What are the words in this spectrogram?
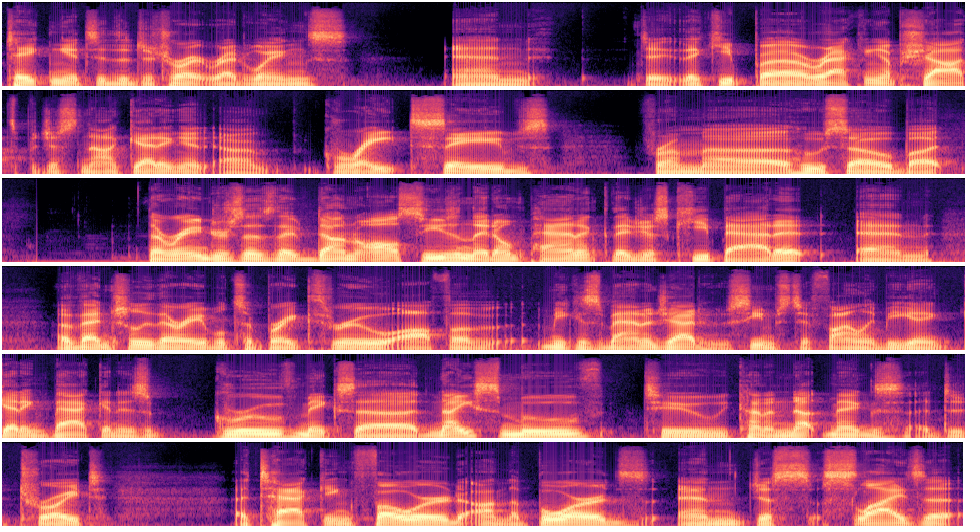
taking it to the Detroit Red Wings, and they, keep uh, racking up shots, but just not getting it. Uh, great saves from uh, Husso, but the Rangers, as they've done all season, they don't panic. They just keep at it, and eventually they're able to break through off of Mika Zibanejad, who seems to finally be getting back in his groove. Makes a nice move to kind of nutmegs Detroit attacking forward on the boards and just slides a,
